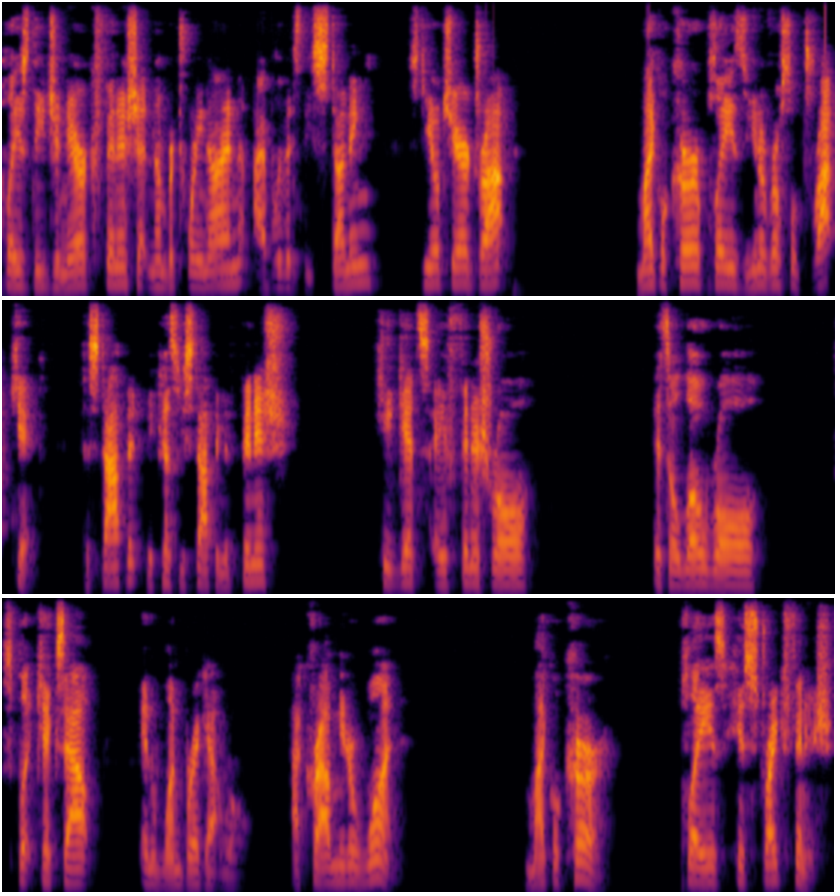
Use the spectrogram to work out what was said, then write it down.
plays the generic finish at number 29. I believe it's the stunning steel chair drop. Michael Kerr plays the universal drop kick to stop it because he's stopping a finish. He gets a finish roll. It's a low roll. Split kicks out and one breakout roll. At crowd meter one, Michael Kerr plays his strike finish,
